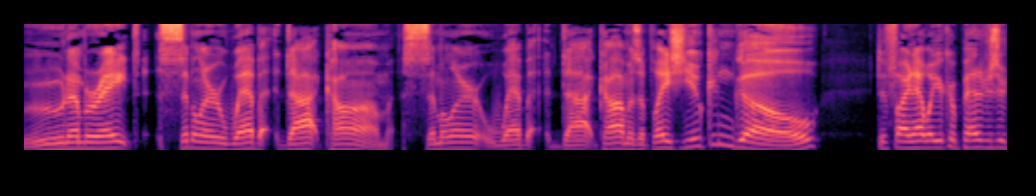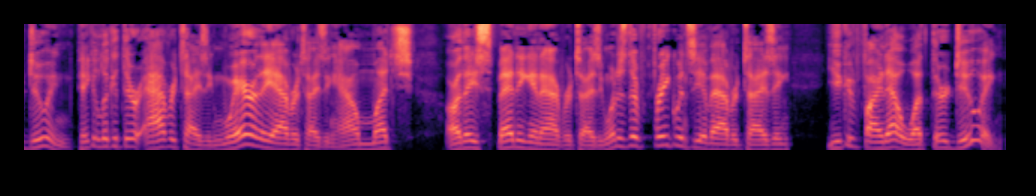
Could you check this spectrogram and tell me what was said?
Ooh, number eight, similarweb.com. Similarweb.com is a place you can go to find out what your competitors are doing. Take a look at their advertising. Where are they advertising? How much are they spending in advertising? What is their frequency of advertising? You can find out what they're doing.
